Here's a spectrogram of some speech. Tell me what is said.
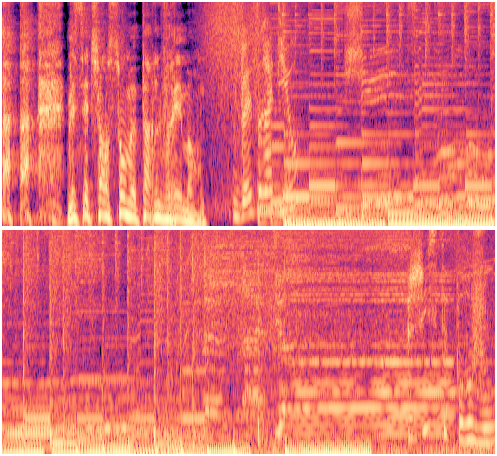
Mais cette chanson me parle vraiment. Buzz Radio. Juste pour vous.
